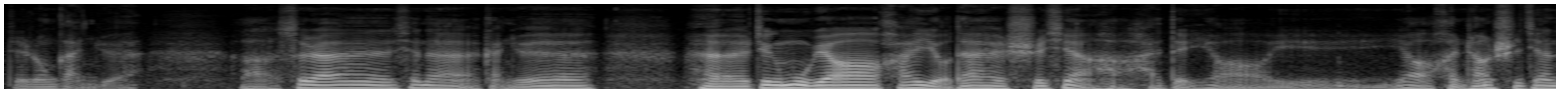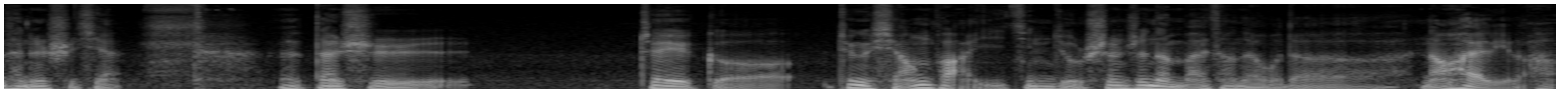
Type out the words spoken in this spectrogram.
这种感觉。啊，虽然现在感觉，呃，这个目标还有待实现哈，还得要要很长时间才能实现，呃，但是。这个这个想法已经就深深的埋藏在我的脑海里了哈，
